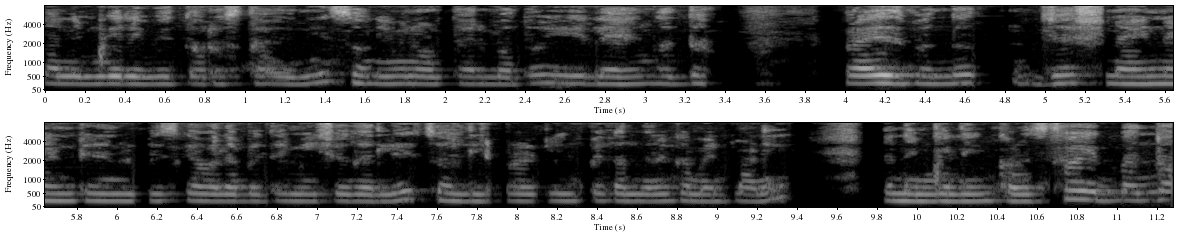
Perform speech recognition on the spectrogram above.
ನಾನು ನಿಮಗೆ ರಿವ್ಯೂ ತೋರಿಸ್ತಾ ಇದ್ದೀನಿ. ಸೊ ನೀವು ನೋಡ್ತಾ ಇರ್ಬೋದು, ಈ ಲೆಹೆಂಗದ ಪ್ರೈಸ್ ಬಂದು ಜಸ್ಟ್ ನೈನ್ ನೈಂಟಿ ನೈನ್ ರುಪೀಸ್ಗೆ ಅವೈಲೇಬಲ್ ಇದೆ ಮೀಶೋದಲ್ಲಿ. ಸೊ ಇಲ್ಲಿ ಪ್ರಾಡಕ್ಟ್ ಲಿಂಕ್ ಬೇಕಂದ್ರೆ ಕಮೆಂಟ್ ಮಾಡಿ. ನಾನು ನಿಮಗೆ ಲಿಂಕ್ ಕಳಿಸ್ತಾ ಇದು ಬಂದು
